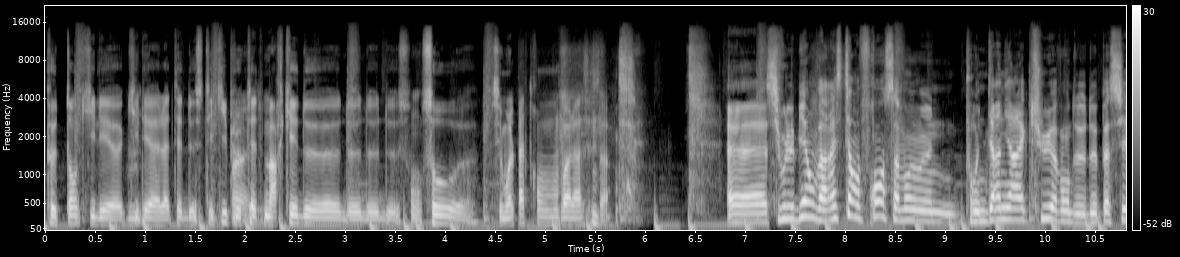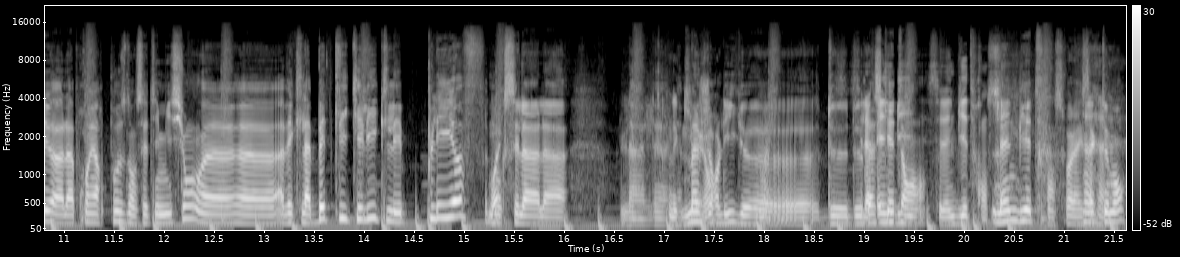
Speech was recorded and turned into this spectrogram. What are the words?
peu de temps qu'il est, qu'il est à la tête de cette équipe, il veut peut-être marquer de, de, de- de son saut. euh, C'est moi le patron. voilà, c'est ça. Euh, si vous voulez bien, on va rester en France avant une- pour une dernière actu avant de, de passer à la première pause dans cette émission euh, avec la Betclic Elite, les playoffs. Donc Ouais. c'est la, la, la, la- la L'équivalent. Major League euh, de, de C'est la basket NBA, en, C'est la NBA de France. La NBA de France, voilà, exactement.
